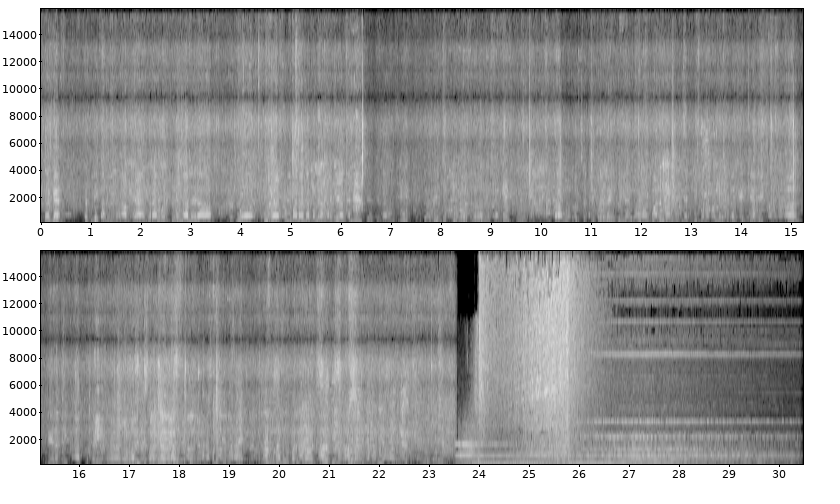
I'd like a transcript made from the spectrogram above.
दरम्यान प्रत्येकाने आपल्या घरावर तिरंगा लहरावा. व पूर्ण सन्मानानं पंधरा तारखेला त्यांनी झे- झेंडा उतरवून देशभक्तीचं जागृत करावं. आणि कुठल्याही जिल्ह्याचा अवमान होणार नाही याची पण आपण दक्षता घ्यायची आहे. तेरा तारीख आजपासून परवा दिवशीपर्यंत हे येणार आहे. आणि महानगरपालिका वतीनं सर्व नागरिकांना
